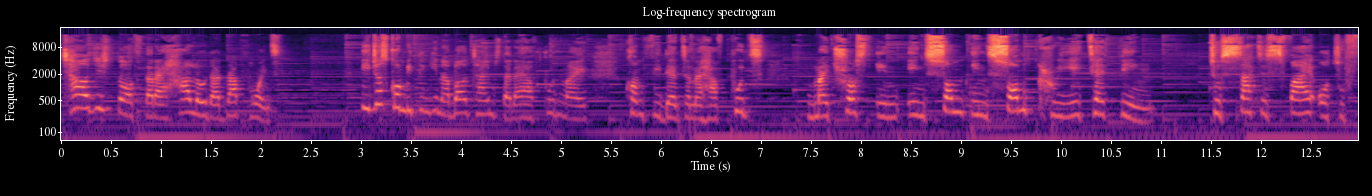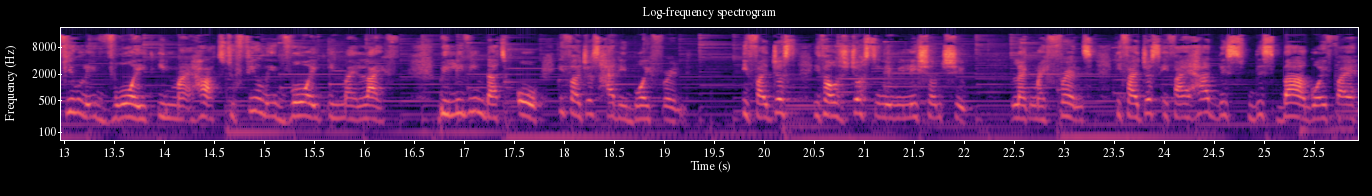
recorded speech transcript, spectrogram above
childish thoughts that I hallowed at that point. It just got me thinking about times that I have put my confidence and I have put my trust in in some in some created thing to satisfy or to fill a void in my heart, to fill a void in my life, believing that oh, if I just had a boyfriend, if i just if i was just in a relationship like my friends if i just if i had this this bag or if i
